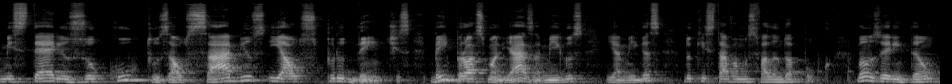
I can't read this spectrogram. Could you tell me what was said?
Mistérios Ocultos aos Sábios e aos Prudentes. Bem próximo, aliás, amigos e amigas, do que estávamos falando há pouco. Vamos ver então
